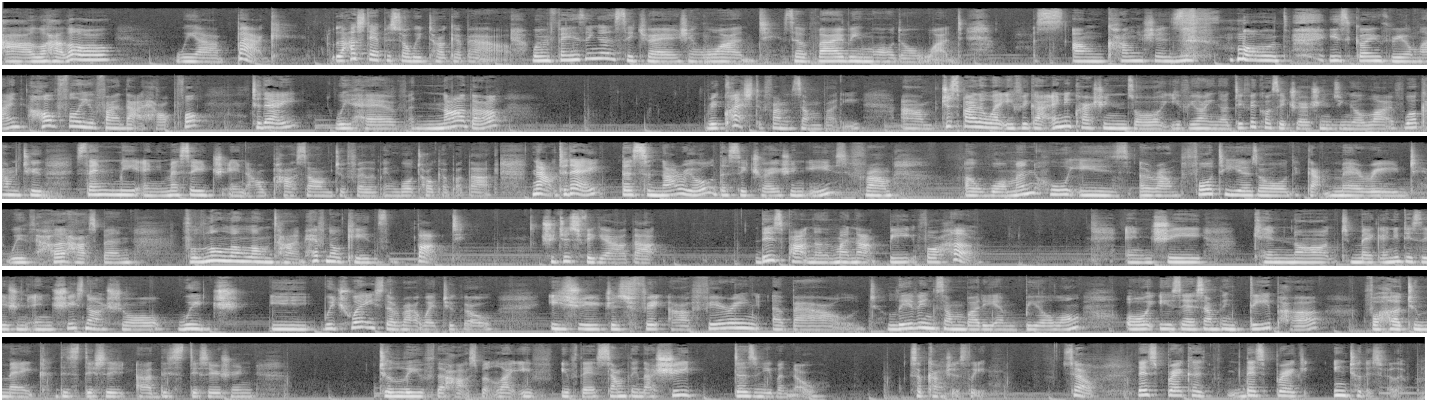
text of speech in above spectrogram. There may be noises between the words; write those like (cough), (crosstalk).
Hello, hello. We are back. Last episode we talked about when facing a situation, what surviving mode or what unconscious (laughs) mode is going through your mind. Hopefully you find that helpful. Today we have another request from somebody. Um, just by the way, if you got any questions or if you are in a difficult situations in your life, welcome to send me any message and I'll pass on to Philip and we'll talk about that. Now, today, the scenario, the situation is from a woman who is around 40 years old, got married with her husband for a long, long, long time, have no kids, but she just figured out that this partner might not be for her. And she cannot make any decision and she's not sure which which way is the right way to go. Is she just fe- uh, fearing about leaving somebody and be alone, or is there something deeper for her to make this deci- uh, this decision to leave the husband? Like if if there's something that she doesn't even know subconsciously. So let's break it. Let's break into this, Philip.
